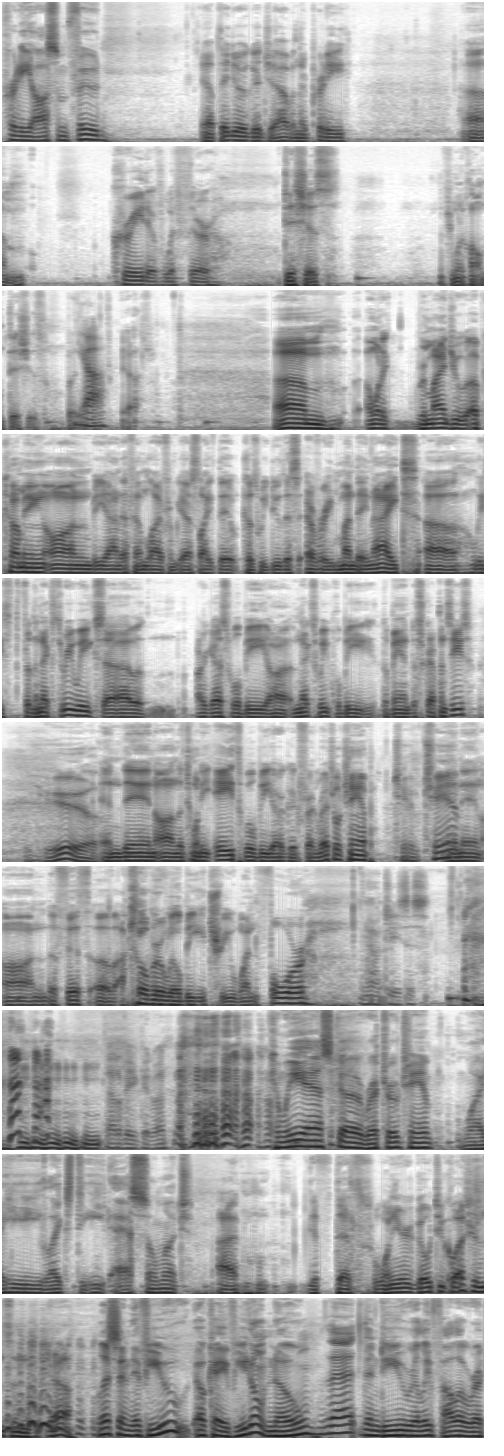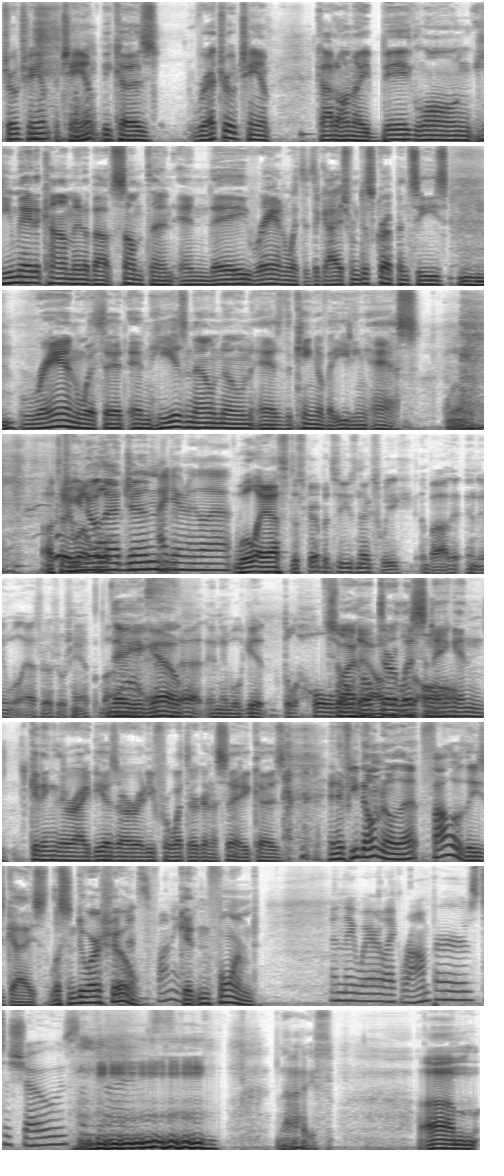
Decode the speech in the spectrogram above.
pretty awesome food. Yep, they do a good job, and they're pretty um, creative with their dishes, if you want to call them dishes. But Yeah. yes. Um, I want to remind you, upcoming on Beyond FM Live from Gaslight, because we do this every Monday night, uh, at least for the next three weeks. Uh, our guest will be uh, next week will be the band Discrepancies. Yeah. And then on the 28th will be our good friend Retro Champ. Champ Champ. And then on the 5th of October will be Tree One Four. Oh Jesus, that'll be a good one. Can we ask uh, Retro Champ why he likes to eat ass so much? I, if that's one of your go-to questions, and yeah, Listen, if you okay, if you don't know that, then do you really follow Retro Champ, the champ? Because Retro Champ got on a big long. He made a comment about something, and they ran with it. The guys from Discrepancies mm-hmm. ran with it, and he is now known as the king of eating ass. Well, I'll tell Do you you what. know we'll- that, Jen? I do know that. We'll ask discrepancies next week about it, and then we'll ask Retro Champ about There you go. that, and then we'll get the whole. So I hope they're listening all. and getting their ideas already for what they're going to say. Because, and if you don't know that, follow these guys. Listen to our show. That's funny. Get informed. And they wear like rompers to shows sometimes. nice. Um,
